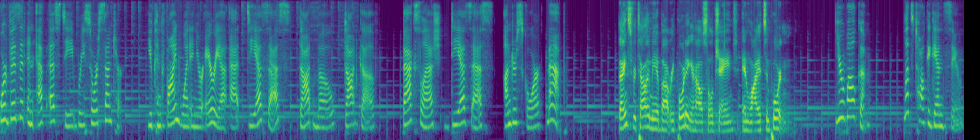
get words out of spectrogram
or visit an FSD Resource Center. You can find one in your area at dss.mo.gov backslash dss underscore map. Thanks for telling me about reporting a household change and why it's important. You're welcome. Let's talk again soon.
